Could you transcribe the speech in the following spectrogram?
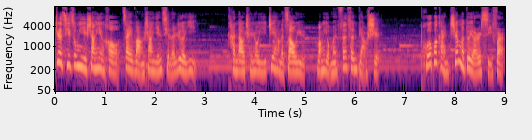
这期综艺上映后，在网上引起了热议。看到陈若仪这样的遭遇，网友们纷纷表示：“婆婆敢这么对儿媳妇儿。”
